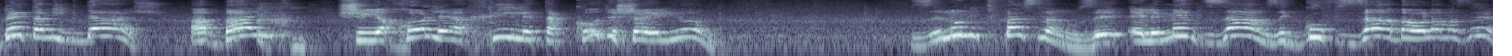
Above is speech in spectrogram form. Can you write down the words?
בית המקדש, הבית שיכול להכיל את הקודש העליון. זה לא נתפס לנו, זה אלמנט זר, זה גוף זר בעולם הזה.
